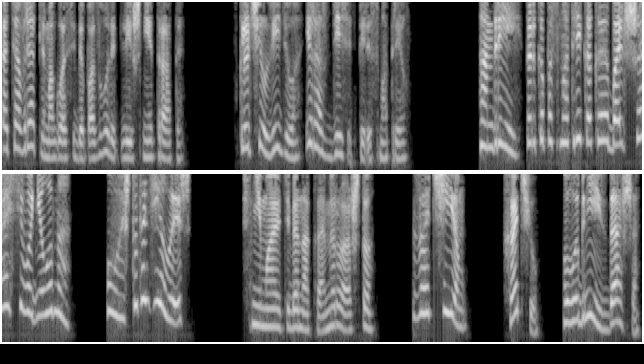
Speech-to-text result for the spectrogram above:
хотя вряд ли могла себе позволить лишние траты. Включил видео и раз десять пересмотрел. «Андрей, только посмотри, какая большая сегодня луна! Ой, что ты делаешь?» «Снимаю тебя на камеру, а что?» «Зачем?» «Хочу. Улыбнись, Даша.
